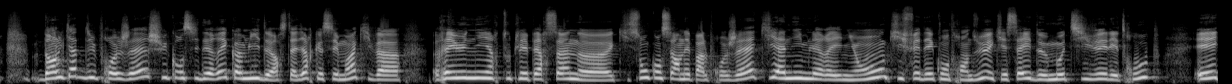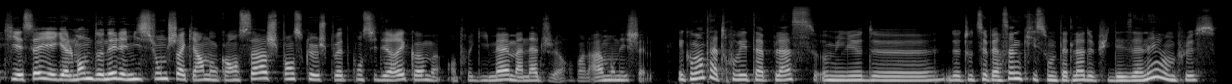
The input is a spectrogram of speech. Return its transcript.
Dans le cadre du projet, je suis considérée comme leader, c'est-à-dire que c'est moi qui va réunir toutes les personnes euh, qui sont concernées par le projet, qui anime les réunions, qui fait des comptes rendus et qui essaye de motiver les troupes et qui essaye également de donner les missions de chacun. Donc en ça, je pense que je peux être considérée comme, entre guillemets, manager, voilà, à mon échelle. Et comment tu as trouvé ta place au milieu de, de toutes ces personnes qui sont peut-être là depuis des années en plus?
